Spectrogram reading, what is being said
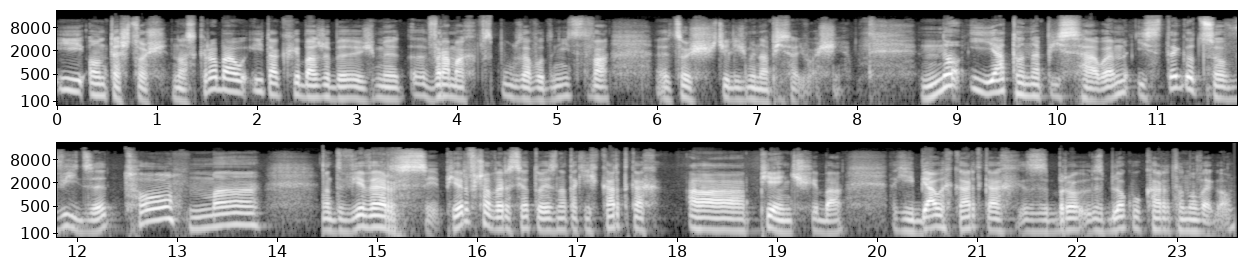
i on też coś naskrobał i tak chyba, żebyśmy w ramach współzawodnictwa coś chcieliśmy napisać właśnie. No i ja to napisałem i z tego co widzę, to ma dwie wersje. Pierwsza wersja to jest na takich kartkach A5 chyba, takich białych kartkach z, z bloku kartonowego.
